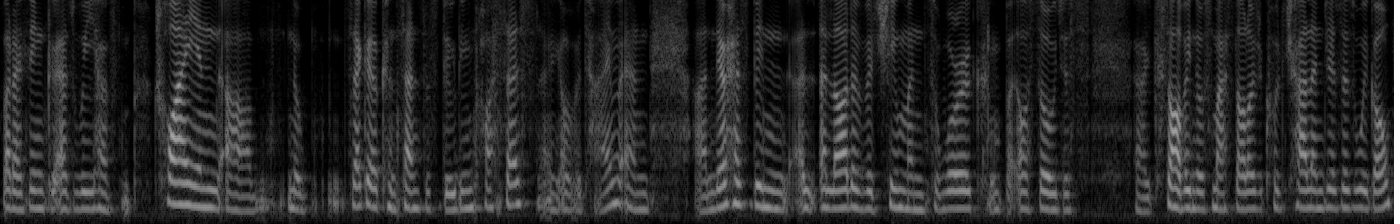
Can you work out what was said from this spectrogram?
But I think as we have try and um, you know, it's like a consensus building process right, over time, and, and there has been a, a, lot of achievements work, but also just like solving those methodological challenges as we go.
